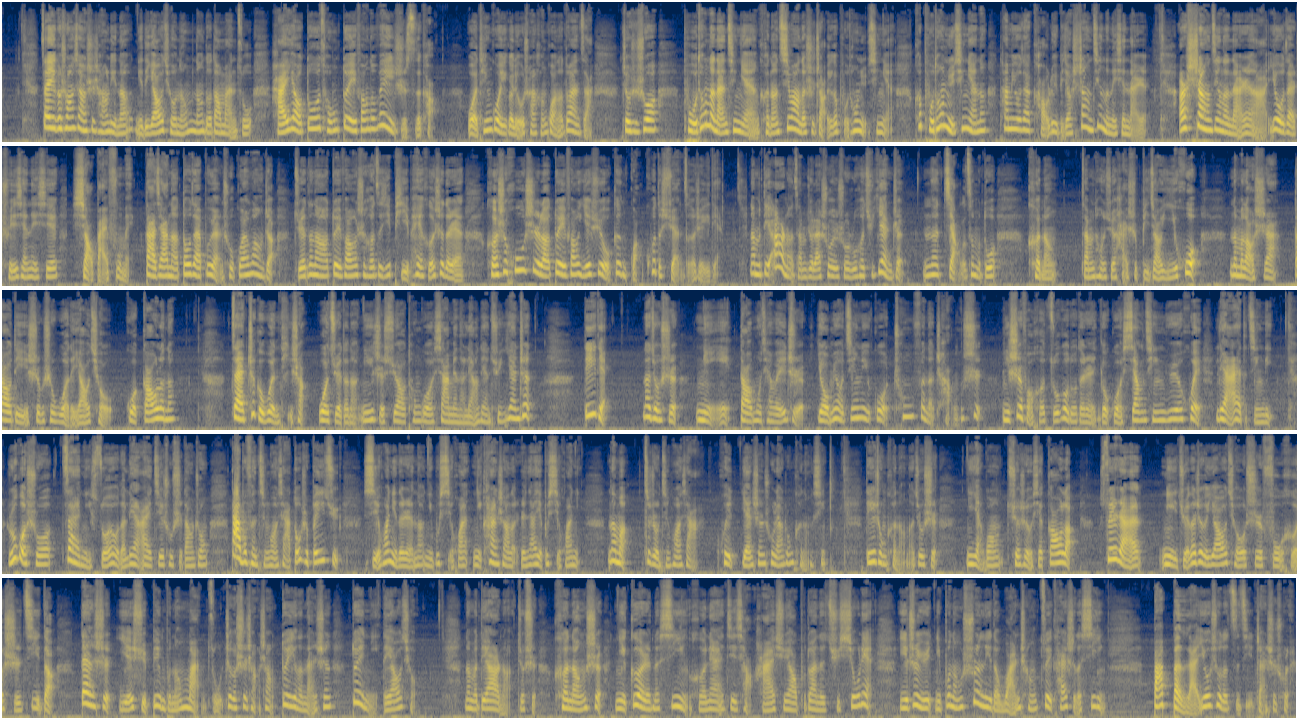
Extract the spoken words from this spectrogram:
在一个双向市场里呢，你的要求能不能得到满足，还要多从对方的位置思考。我听过一个流传很广的段子啊，就是说，普通的男青年可能期望的是找一个普通女青年，可普通女青年呢，他们又在考虑比较上进的那些男人，而上进的男人啊，又在垂涎那些小白富美。大家呢都在不远处观望着，觉得呢对方是和自己匹配合适的人，可是忽视了对方也许有更广阔的选择这一点。那么第二呢，咱们就来说一说如何去验证。那讲了这么多，可能。咱们同学还是比较疑惑，那么老师啊，到底是不是我的要求过高了呢？在这个问题上，我觉得呢，你只需要通过下面的两点去验证。第一点，那就是你到目前为止有没有经历过充分的尝试？你是否和足够多的人有过相亲、约会、恋爱的经历？如果说在你所有的恋爱接触史当中，大部分情况下都是悲剧，喜欢你的人呢你不喜欢，你看上的人家也不喜欢你，那么这种情况下会延伸出两种可能性。第一种可能呢，就是你眼光确实有些高了，虽然你觉得这个要求是符合实际的，但是也许并不能满足这个市场上对应的男生对你的要求。那么第二呢，就是可能是你个人的吸引和恋爱技巧还需要不断的去修炼，以至于你不能顺利的完成最开始的吸引，把本来优秀的自己展示出来。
